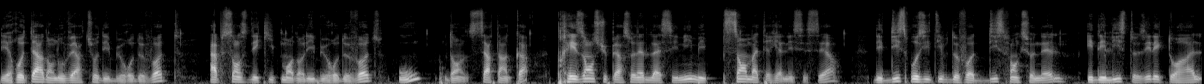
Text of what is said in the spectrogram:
Les retards dans l'ouverture des bureaux de vote, absence d'équipement dans les bureaux de vote ou, dans certains cas, présence du personnel de la CENI mais sans matériel nécessaire, des dispositifs de vote dysfonctionnels et des listes électorales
